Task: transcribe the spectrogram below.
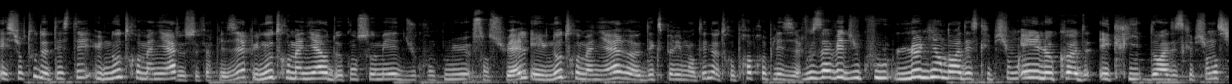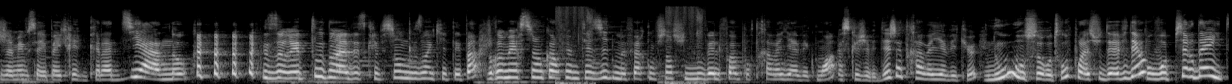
et surtout de tester une autre manière de se faire plaisir, une autre manière de consommer du contenu sensuel et une autre manière d'expérimenter notre propre plaisir. Vous avez du coup le lien dans la description et le code écrit dans la description si jamais vous savez pas écrire Gradiano. Vous aurez tout dans la description, ne vous inquiétez pas. Je remercie encore Femtasy de me faire confiance une nouvelle fois pour travailler avec moi, parce que j'avais déjà travaillé avec eux. Nous, on se retrouve pour la suite de la vidéo, pour vos pires dates.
